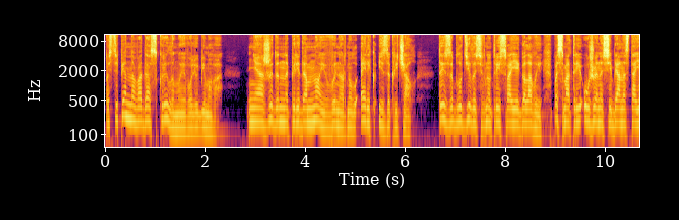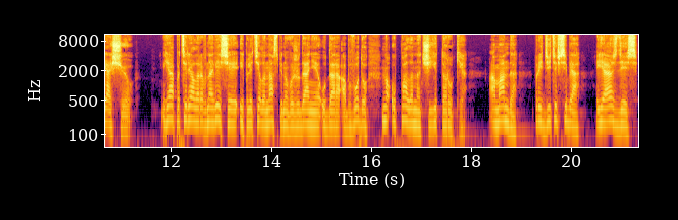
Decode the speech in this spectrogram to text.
Постепенно вода скрыла моего любимого. Неожиданно передо мной вынырнул Эрик и закричал. «Ты заблудилась внутри своей головы. Посмотри уже на себя настоящую!» Я потеряла равновесие и плетела на спину в ожидании удара об воду, но упала на чьи-то руки. «Аманда, придите в себя. Я здесь.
